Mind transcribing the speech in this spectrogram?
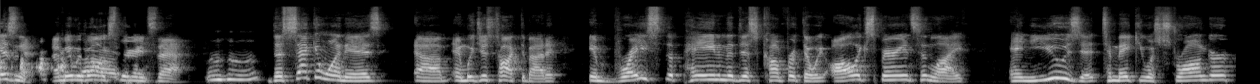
Isn't it? I mean, we've all experienced that. hmm The second one is, um, and we just talked about it, embrace the pain and the discomfort that we all experience in life and use it to make you a stronger,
